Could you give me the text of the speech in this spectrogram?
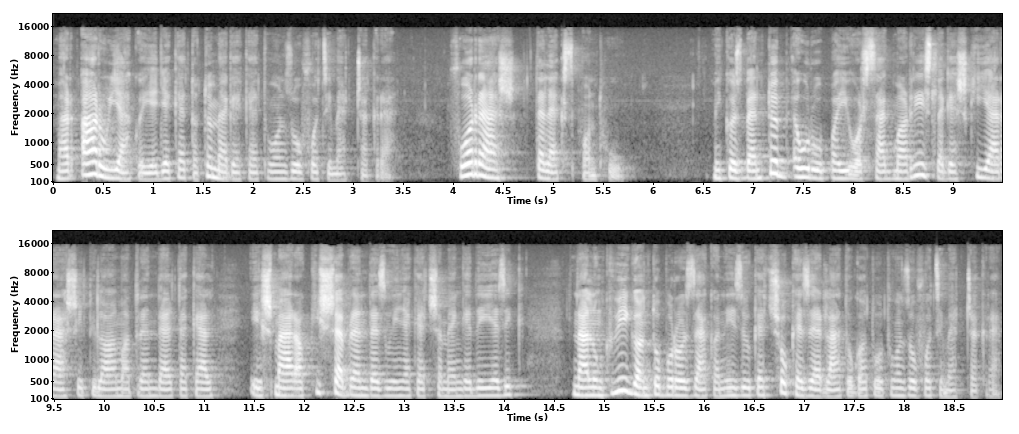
Már árulják a jegyeket a tömegeket vonzó foci meccsekre. Forrás telex.hu Miközben több európai országban részleges kijárási tilalmat rendeltek el, és már a kisebb rendezvényeket sem engedélyezik, Nálunk vígan toborozzák a nézőket sok ezer látogatót vonzó foci meccsekre.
